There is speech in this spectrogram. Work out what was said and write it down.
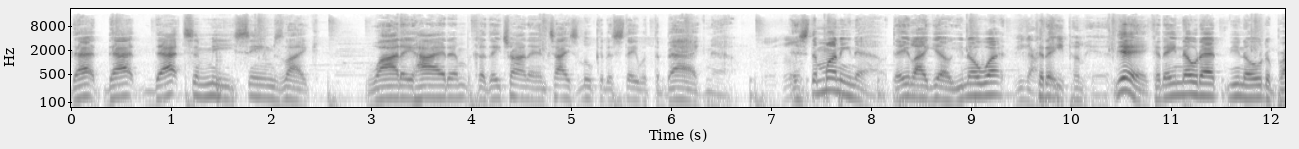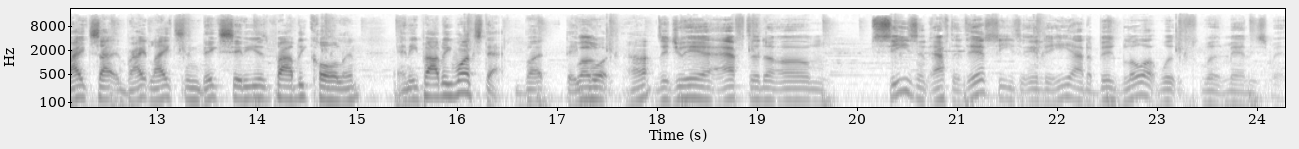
that that that to me seems like why they hired him because they trying to entice Luka to stay with the bag now. Mm-hmm. It's the money now. They like, yo, you know what? You got Could to they- keep him here. Yeah, because they know that you know the bright side, bright lights in big city is probably calling, and he probably wants that. But they Well, bought, huh? Did you hear after the um season, after their season ended, he had a big blow up with with management.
